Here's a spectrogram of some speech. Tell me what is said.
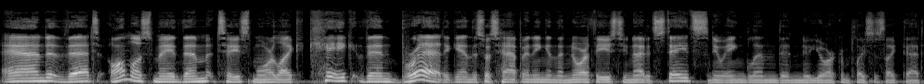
and that almost made them taste more like cake than bread. Again, this was happening in the Northeast United States, New England, and New York, and places like that.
